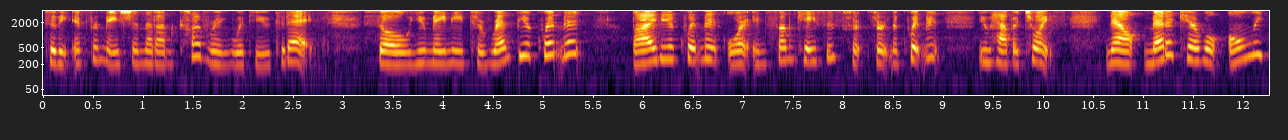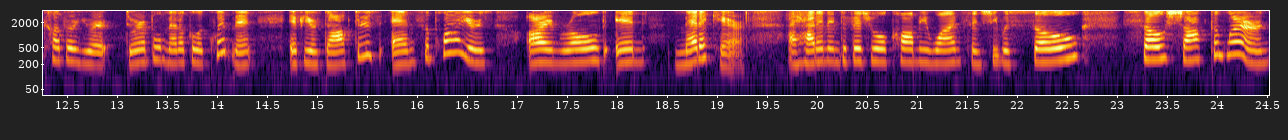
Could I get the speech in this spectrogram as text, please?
to the information that I'm covering with you today. So you may need to rent the equipment buy the equipment, or in some cases, for certain equipment, you have a choice. Now, Medicare will only cover your durable medical equipment if your doctors and suppliers are enrolled in Medicare. I had an individual call me once, and she was so, so shocked to learn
